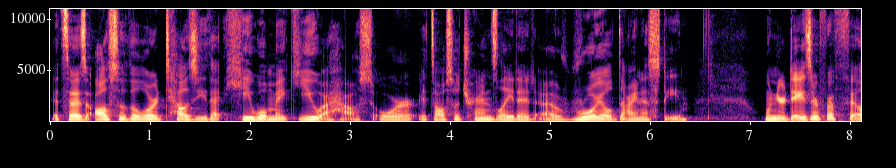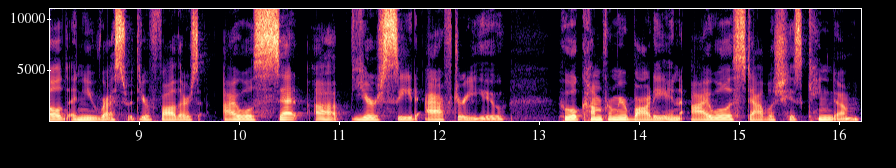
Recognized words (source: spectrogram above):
it says, Also the Lord tells you that he will make you a house, or it's also translated a royal dynasty. When your days are fulfilled and you rest with your fathers, I will set up your seed after you, who will come from your body, and I will establish his kingdom.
